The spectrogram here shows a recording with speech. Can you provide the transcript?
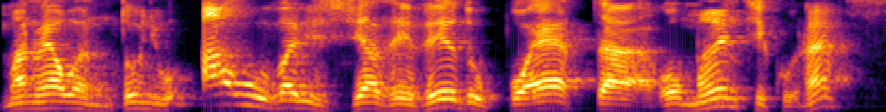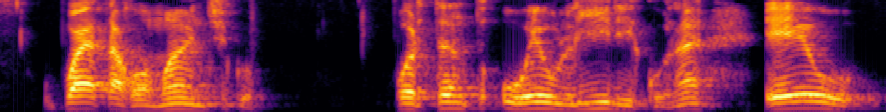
Manuel Antônio Álvares de Azevedo, poeta romântico né? O poeta romântico, portanto, o eu lírico, né? Eu,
